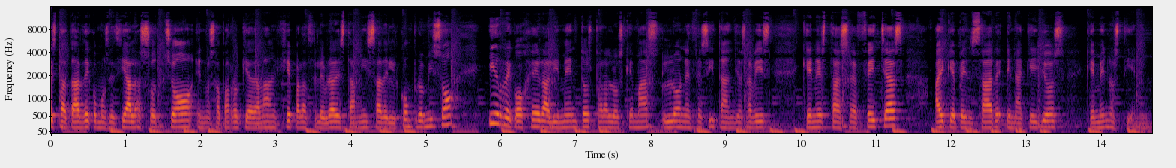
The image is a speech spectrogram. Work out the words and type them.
esta tarde, como os decía, a las 8 en nuestra parroquia de Alange para celebrar esta misa del compromiso y recoger alimentos para los que más lo necesitan. Ya sabéis que en estas fechas hay que pensar en aquellos que menos tienen.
